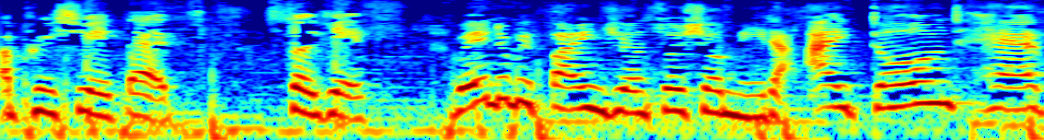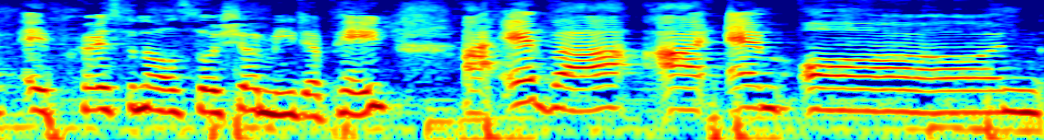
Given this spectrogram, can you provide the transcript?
appreciate that. So yes, where do we find you on social media? I don't have a personal social media page. However, I am on,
